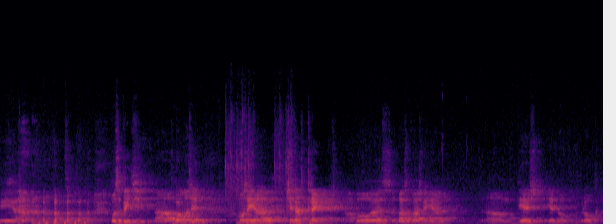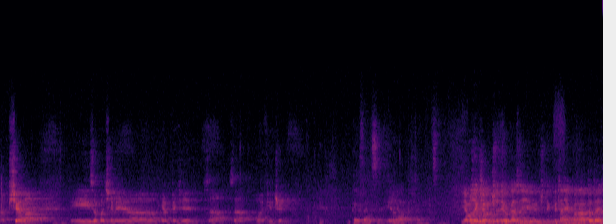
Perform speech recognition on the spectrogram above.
I, uh, może być. Uh, bo może, może ja trener, uh, bo jest bardzo ważne, ja um, wiesz, jedno rok przerwa i zobaczymy, uh, jak będzie za, za moje future. Okay, thanks. Ja może chciałbym przy tej okazji, przy tych pytaniach Pana dodać,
